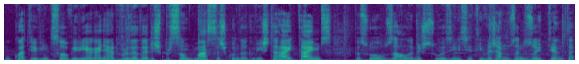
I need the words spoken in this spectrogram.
O 420 só viria a ganhar verdadeira expressão de massas quando a revista High Times passou a usá-la nas suas iniciativas já nos anos 80.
